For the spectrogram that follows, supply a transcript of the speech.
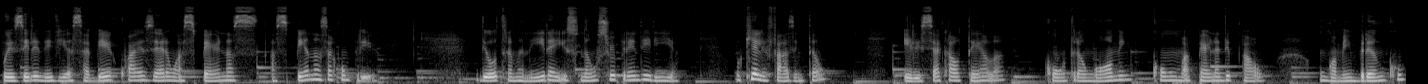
pois ele devia saber quais eram as pernas, as penas a cumprir. De outra maneira, isso não surpreenderia. O que ele faz então? Ele se acautela contra um homem com uma perna de pau, um homem branco,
